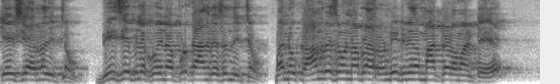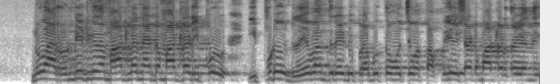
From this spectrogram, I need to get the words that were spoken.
కేసీఆర్ను తిట్టావు బీజేపీలోకి పోయినప్పుడు కాంగ్రెస్ని తిట్టావు మరి నువ్వు కాంగ్రెస్ ఉన్నప్పుడు ఆ రెండింటి మీద మాట్లాడమంటే నువ్వు ఆ రెండింటి మీద మాట్లాడినట్టు మాట్లాడి ఇప్పుడు ఇప్పుడు రేవంత్ రెడ్డి ప్రభుత్వం వచ్చి తప్పు చేసినట్టు మాట్లాడతావు ఏంది?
